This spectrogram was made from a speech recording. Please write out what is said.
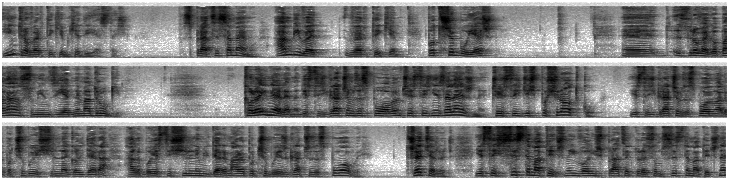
Introwertykiem, kiedy jesteś, z pracy samemu. Ambiwertykiem potrzebujesz e, zdrowego balansu między jednym a drugim. Kolejny element. Jesteś graczem zespołowym, czy jesteś niezależny? Czy jesteś gdzieś po środku? Jesteś graczem zespołowym, ale potrzebujesz silnego lidera, albo jesteś silnym liderem, ale potrzebujesz graczy zespołowych. Trzecia rzecz, jesteś systematyczny i wolisz prace, które są systematyczne,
